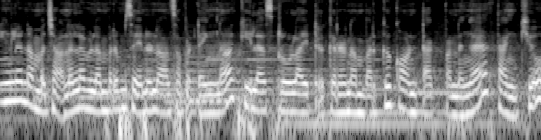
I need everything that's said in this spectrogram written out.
நீங்களும் நம்ம சேனலில் விளம்பரம் செய்யணும்னு ஆசைப்பட்டீங்கன்னா கீழே ஸ்க்ரோல் ஆகிட்டு இருக்கிற நம்பருக்கு காண்டாக்ட் பண்ணுங்கள் தேங்க்யூ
